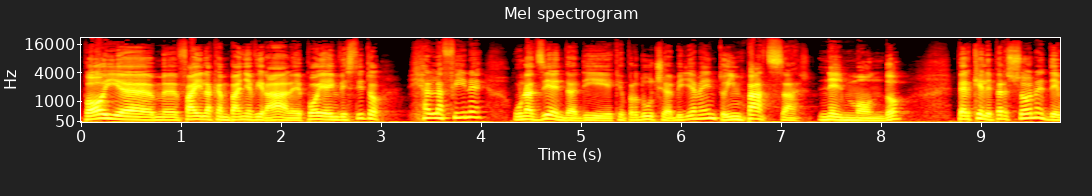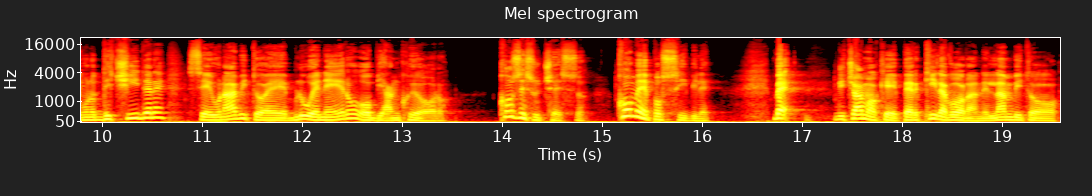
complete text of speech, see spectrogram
Poi eh, fai la campagna virale, poi hai investito e alla fine un'azienda di, che produce abbigliamento impazza nel mondo perché le persone devono decidere se un abito è blu e nero o bianco e oro. Cosa è successo? Come è possibile? Beh, diciamo che per chi lavora nell'ambito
